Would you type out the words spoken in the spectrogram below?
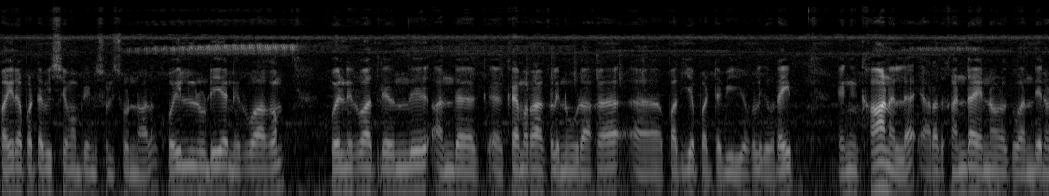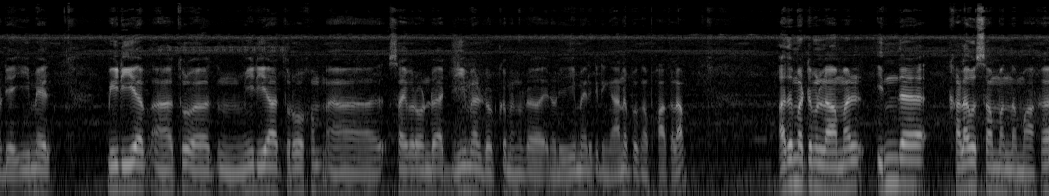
பகிரப்பட்ட விஷயம் அப்படின்னு சொல்லி சொன்னாலும் கோயிலினுடைய நிர்வாகம் கோயில் நிர்வாகத்திலிருந்து அந்த க- கேமராக்களின் ஊடாக பதியப்பட்ட வீடியோக்கள் இதுவரை எங்கே காணலை. யாராவது கண்டா என்னோட வந்து என்னுடைய இமெயில் மீடியா மீடியா துரோகம் சைபர் ஒன்று அட் ஜிமெயில் டாட் காம் என்னோட என்னுடைய இமெயிலுக்கு நீங்கள் அனுப்புங்க பார்க்கலாம். அது மட்டும் இல்லாமல் இந்த களவு சம்பந்தமாக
